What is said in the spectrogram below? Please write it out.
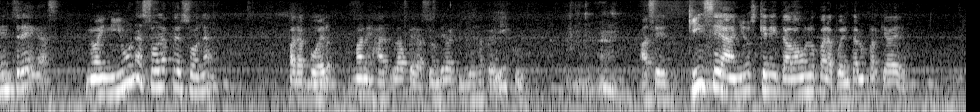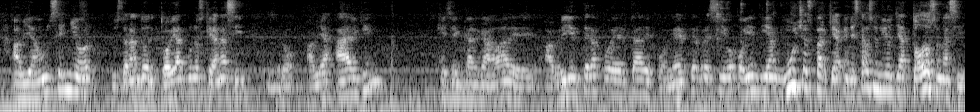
entregas. No hay ni una sola persona para poder manejar la operación de alquiler de esa película hace 15 años que necesitaba uno para poder entrar a un parqueadero. Había un señor, yo estoy hablando, todavía algunos quedan así, pero había alguien que se encargaba de abrirte la puerta, de ponerte el recibo. Hoy en día muchos parqueaderos, en Estados Unidos ya todos son así.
